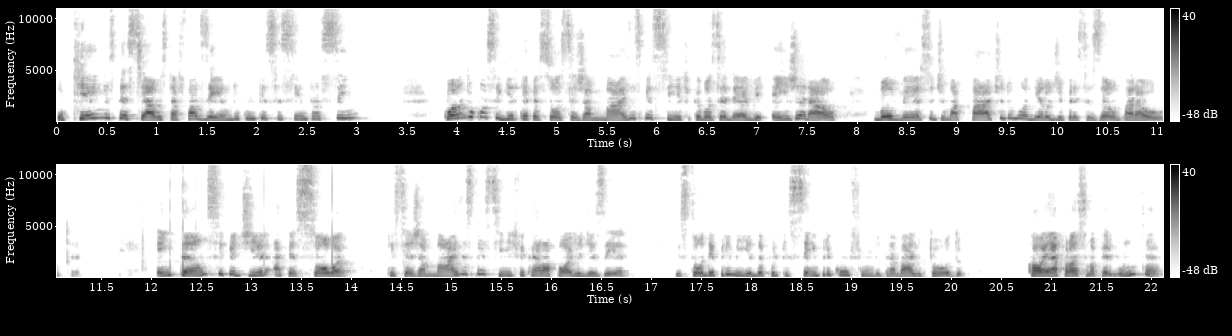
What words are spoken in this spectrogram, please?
O que em especial está fazendo com que se sinta assim quando conseguir que a pessoa seja mais específica, você deve, em geral, mover-se de uma parte do modelo de precisão para outra. Então, se pedir à pessoa que seja mais específica, ela pode dizer: Estou deprimida porque sempre confundo o trabalho todo. Qual é a próxima pergunta?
